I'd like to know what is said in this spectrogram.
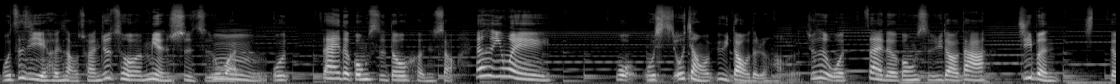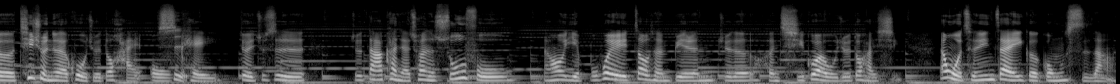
我自己也很少穿就除了面试之外我在的公司都很少。但是因为我我我讲我遇到的人好了，就是我在的公司遇到大家基本的 T 恤牛仔裤，我觉得都还 OK，对，就是就是大家看起来穿着舒服，然后也不会造成别人觉得很奇怪，我觉得都还行。但我曾经在一个公司啊，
